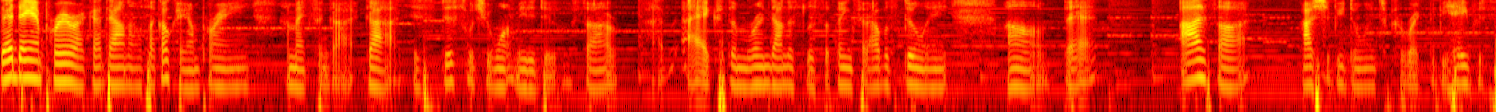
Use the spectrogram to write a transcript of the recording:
that day in prayer, I got down. I was like, okay, I'm praying. I'm asking God, God, is this what you want me to do? So I, I, I asked him, run down this list of things that I was doing um, that I thought I should be doing to correct the behaviors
